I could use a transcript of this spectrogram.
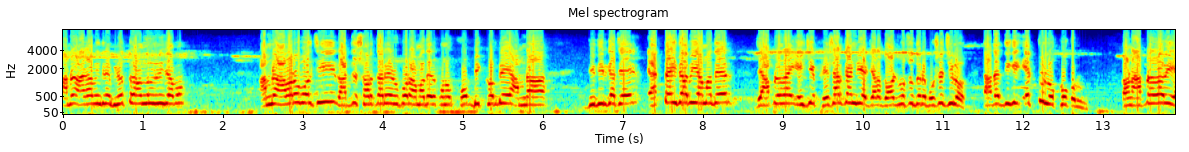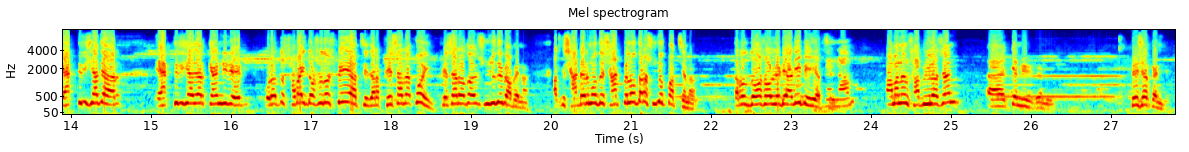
আমরা আগামী দিনে বৃহত্তর আন্দোলনে যাব। আমরা আবারও বলছি রাজ্য সরকারের উপর আমাদের কোনো ক্ষোভ বিক্ষোভ নেই। আমরা দিদির কাছে একটাই দাবি আমাদের যে আপনারা এই যে ফ্রেশার ক্যান্ডিডেট যারা দশ বছর ধরে বসেছিল তাদের দিকে একটু লক্ষ্য করুন। কারণ আপনারা ওই একত্রিশ হাজার একত্রিশ হাজার ক্যান্ডিডেট ওরা তো সবাই দশদশ পেয়ে যাচ্ছে যারা ফ্রেশাররা কই? ফ্রেশাররা তো সুযোগই পাবে না। আজকে ষাটের মধ্যে ষাট পেলেও তারা সুযোগ পাচ্ছে না। তারা তো দশ অলরেডি আগেই পেয়ে যাচ্ছে। নাম? আমার নাম সাবিউল হাসান ক্যান্ডিডেট আমি। ফ্রেশার ক্যান্ডিডেট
